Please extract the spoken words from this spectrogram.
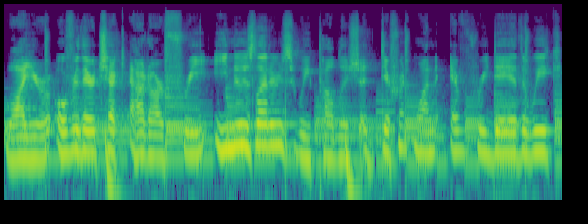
While you're over there, check out our free e-newsletters. We publish a different one every day of the week.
